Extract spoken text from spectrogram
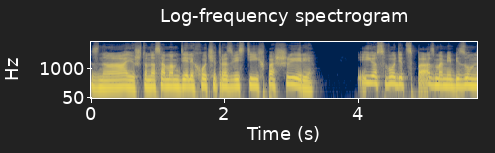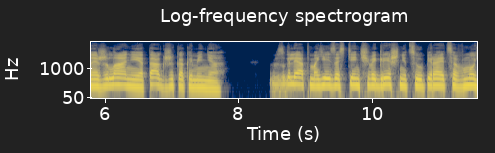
Знаю, что на самом деле хочет развести их пошире. Ее сводит спазмами безумное желание, так же, как и меня. Взгляд моей застенчивой грешницы упирается в мой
